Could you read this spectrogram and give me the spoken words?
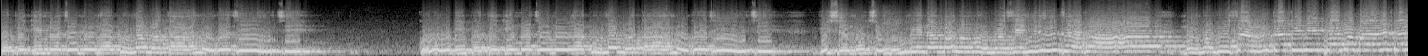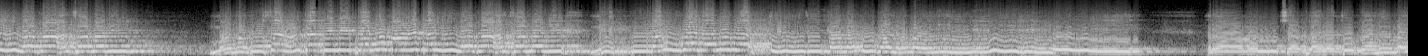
బతికిన జనుల కుల మతాలుగా జీచి కూడి బతికిన జనుల కుల మతాలుగా జీచి విషము చిమ్మిన మనువు నశించగా మనువు సంతతిని పెనుమాటల్లగాల్చమని మనువు సంతతిని పెనుమాటల్లగాల్చమని నిప్పు రంగలను వక్కింది కలముగలమై రామంచ భరతు బలమై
